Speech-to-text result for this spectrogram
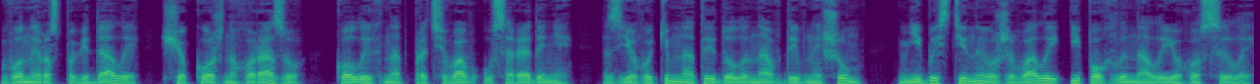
Вони розповідали, що кожного разу, коли Гнат працював усередині, з його кімнати долинав дивний шум, ніби стіни оживали і поглинали його сили.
